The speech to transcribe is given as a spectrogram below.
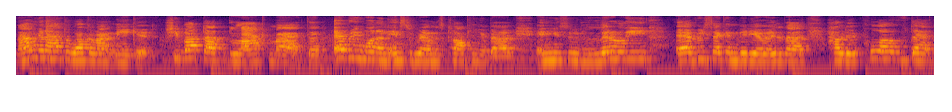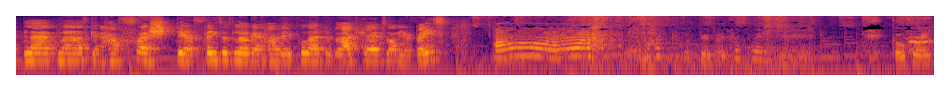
now I'm gonna have to walk around naked. She bought that black mask that everyone on Instagram is talking about and you see literally every second video is about how they pull off that black mask and how fresh their faces look and how they pull out the black heads on your face. Ah, fuck. Go for it.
